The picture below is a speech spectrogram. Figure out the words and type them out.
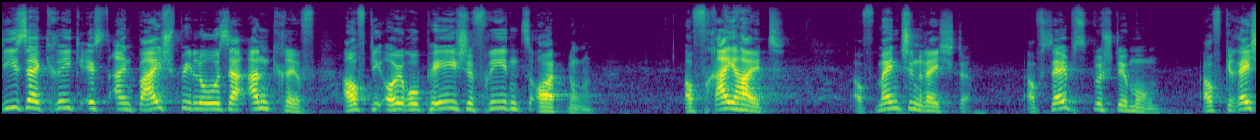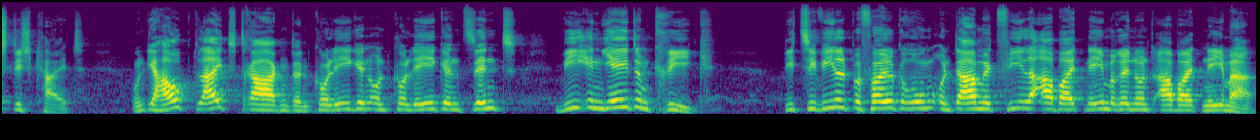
Dieser Krieg ist ein beispielloser Angriff auf die europäische Friedensordnung, auf Freiheit, auf Menschenrechte, auf Selbstbestimmung, auf Gerechtigkeit. Und die hauptleidtragenden Kolleginnen und Kollegen sind, wie in jedem Krieg, die Zivilbevölkerung und damit viele Arbeitnehmerinnen und Arbeitnehmer.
